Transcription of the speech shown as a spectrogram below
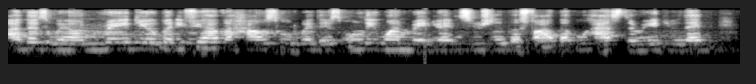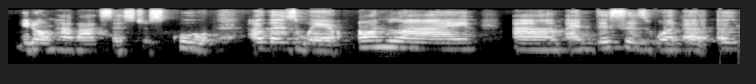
others were on radio. But if you have a household where there's only one radio, and it's usually the father who has the radio, then you don't have access to school. Others were online, um, and this is what a, a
